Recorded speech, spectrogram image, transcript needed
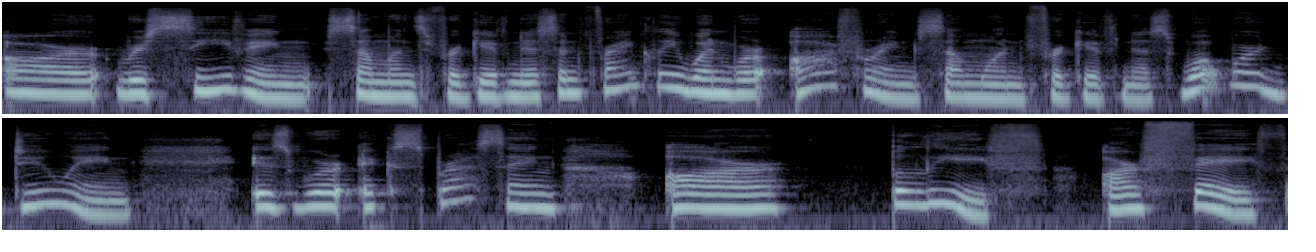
are receiving someone's forgiveness, and frankly, when we're offering someone forgiveness, what we're doing is we're expressing our belief, our faith,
